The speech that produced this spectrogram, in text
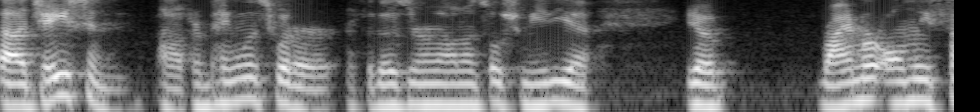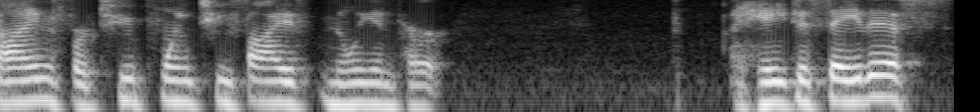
uh, Jason uh, from Penguins Twitter, for those that are not on social media, you know, Reimer only signed for 2.25 million per. I hate to say this.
